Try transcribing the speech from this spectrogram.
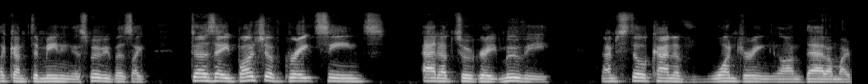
like I'm demeaning this movie, but it's like, does a bunch of great scenes add up to a great movie? And I'm still kind of wondering on that on my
